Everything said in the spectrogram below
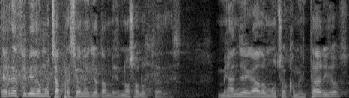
he recibido muchas presiones yo también, no solo ustedes. Me han llegado muchos comentarios,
